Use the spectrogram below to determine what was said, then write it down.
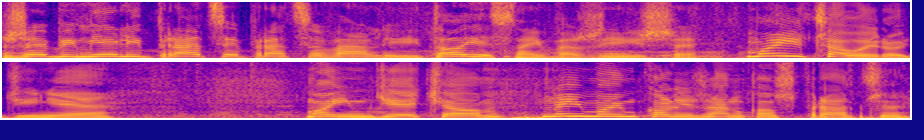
żeby mieli pracę, pracowali. I to jest najważniejsze. Mojej całej rodzinie, moim dzieciom, no i moim koleżankom z pracy.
